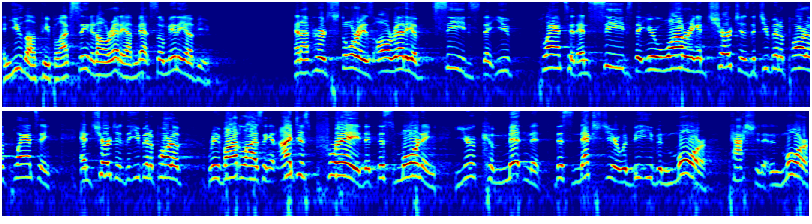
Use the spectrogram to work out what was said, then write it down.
And you love people. I've seen it already. I've met so many of you. And I've heard stories already of seeds that you've planted and seeds that you're watering and churches that you've been a part of planting and churches that you've been a part of revitalizing. And I just pray that this morning your commitment this next year would be even more passionate and more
